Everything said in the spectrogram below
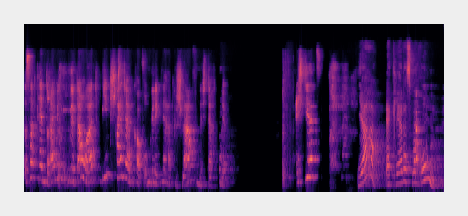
Das hat keine drei Minuten gedauert, wie ein Schalter im Kopf umgelegt. Er hat geschlafen. Ich dachte mir, echt jetzt? Ja, erklär das warum.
